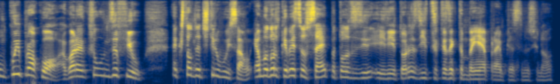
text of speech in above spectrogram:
um qui pro quo, agora um desafio. A questão da distribuição é uma dor de cabeça, eu sei, para todas as editoras e de certeza que também é para a imprensa nacional.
